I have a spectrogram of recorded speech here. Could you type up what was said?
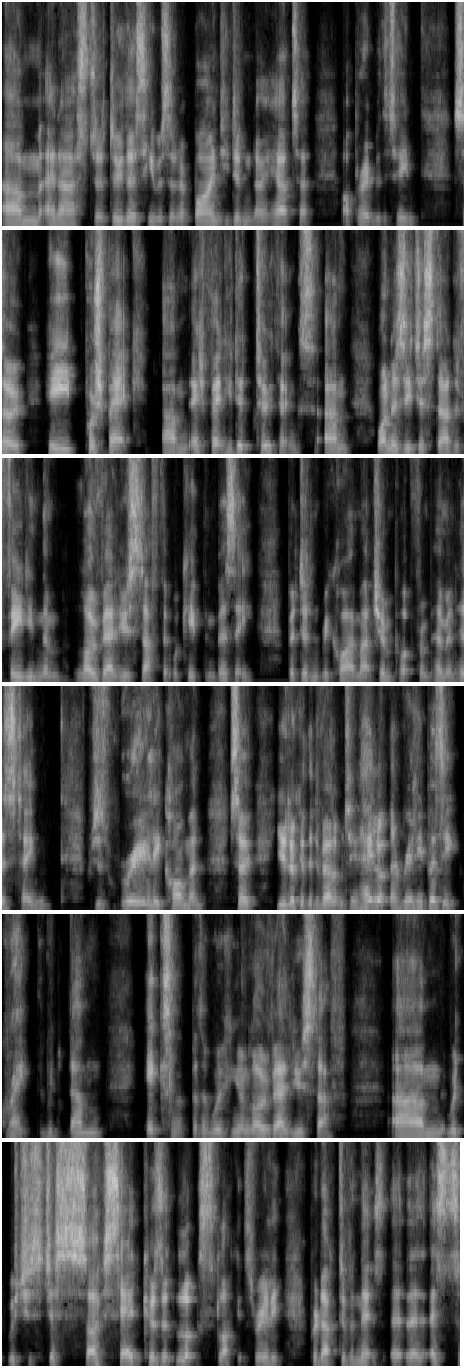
um, and asked to do this. He was in a bind. He didn't know how to operate with the team. So he pushed back. Um, in fact, he did two things. Um, one is he just started feeding them low value stuff that would keep them busy, but didn't require much input from him and his team, which is really common. So you look at the development team. Hey, look, they're really busy. Great. Um, excellent, but they're working on low value stuff um, which, which, is just so sad because it looks like it's really productive, and that's, that's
